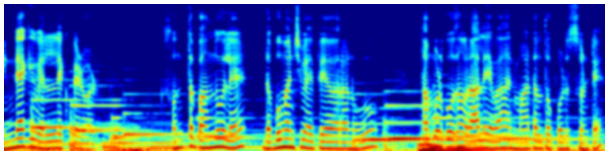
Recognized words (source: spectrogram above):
ఇండియాకి వెళ్ళలేకపోయాడు వాడు సొంత బంధువులే డబ్బు మనిషివి అయిపోయావరా నువ్వు? తమ్ముడు కోసం రాలేవా అని మాటలతో పొడుస్తుంటే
